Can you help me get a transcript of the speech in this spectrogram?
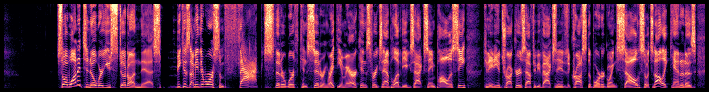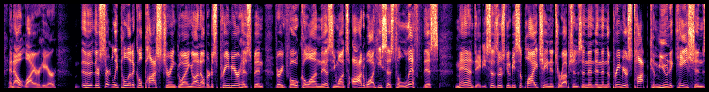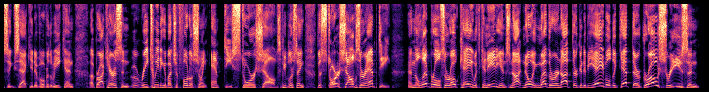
So I wanted to know where you stood on this because I mean there were some facts that are worth considering, right? The Americans, for example, have the exact same policy. Canadian truckers have to be vaccinated across the border going south, so it's not like Canada's an outlier here. There's certainly political posturing going on. Alberta's premier has been very vocal on this. He wants Ottawa, he says, to lift this mandate. He says there's going to be supply chain interruptions. And then, and then the premier's top communications executive over the weekend, uh, Brock Harrison, retweeting a bunch of photos showing empty store shelves. People are saying the store shelves are empty. And the Liberals are okay with Canadians not knowing whether or not they're going to be able to get their groceries. And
